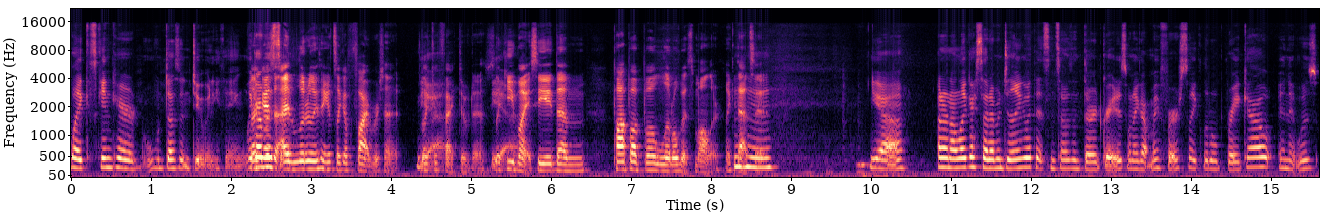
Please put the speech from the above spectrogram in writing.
like skincare doesn't do anything. Like, Like, I I, was, I literally think it's like a five percent like Yeah. effectiveness. Like Yeah. you might see them pop up a little bit smaller. Like that's it. Yeah. I don't know. Like I said, I've been dealing with it since I was in third grade. Is when I got my first like little breakout, and it was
